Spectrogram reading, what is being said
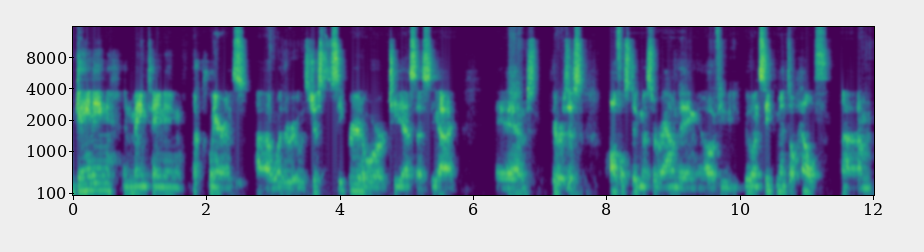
gaining and maintaining a clearance, uh, whether it was just secret or TSSCI, and there was this awful stigma surrounding oh if you, you go and seek mental health um,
